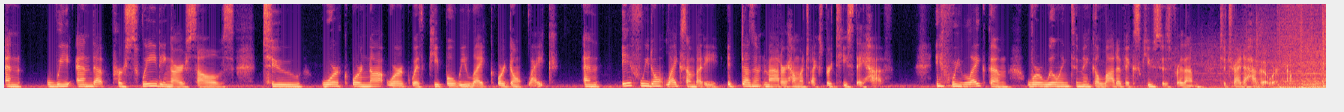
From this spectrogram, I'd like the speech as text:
And we end up persuading ourselves to work or not work with people we like or don't like. And if we don't like somebody, it doesn't matter how much expertise they have. If we like them, we're willing to make a lot of excuses for them to try to have it work out.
